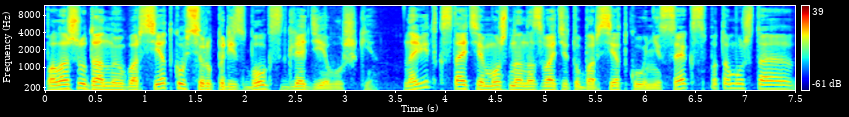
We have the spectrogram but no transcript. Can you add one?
Положу данную барсетку в сюрприз-бокс для девушки. На вид, кстати, можно назвать эту барсетку унисекс, потому что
